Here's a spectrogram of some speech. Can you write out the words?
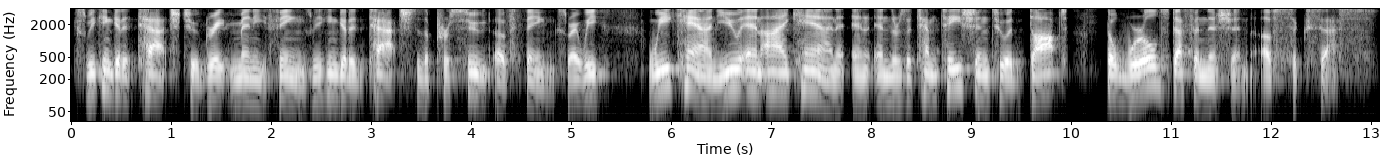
Because we can get attached to a great many things. We can get attached to the pursuit of things, right? We, we can, you and I can, and, and there's a temptation to adopt the world's definition of success.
